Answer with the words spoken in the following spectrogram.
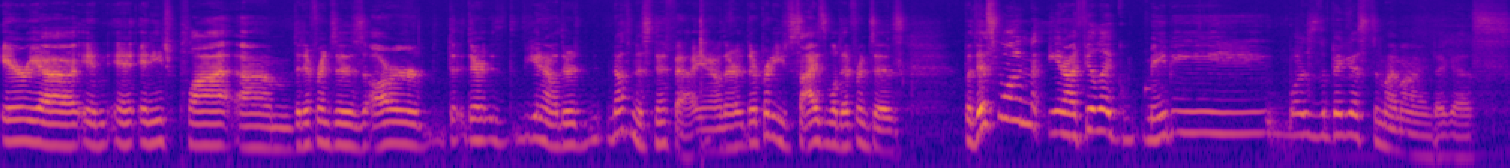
area in, in in each plot um the differences are th- there you know there's nothing to sniff at you know they're they're pretty sizable differences but this one you know i feel like maybe was the biggest in my mind i guess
